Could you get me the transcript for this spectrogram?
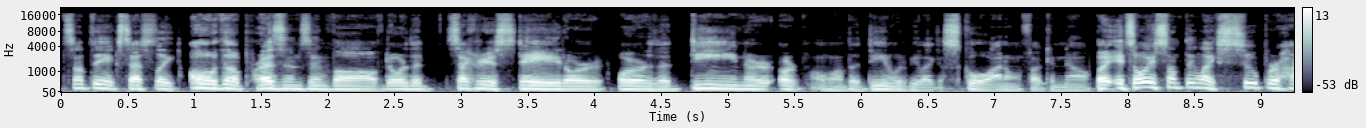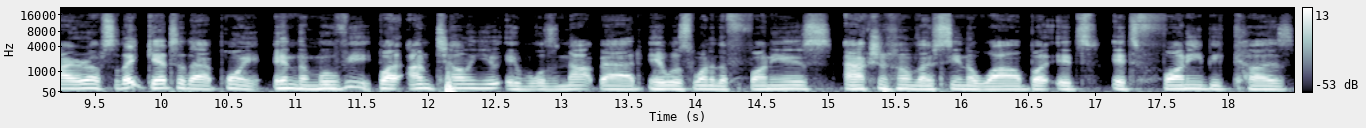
something excessive like oh the president's involved or the secretary of state or or the dean or or well the dean would be like a school I don't fucking know. But it's always something like super higher up. So they get to that point in the movie but I'm telling you it was not bad. It was one of the funniest action films I've seen in a while but it's it's funny because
